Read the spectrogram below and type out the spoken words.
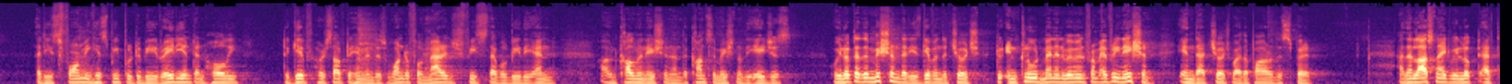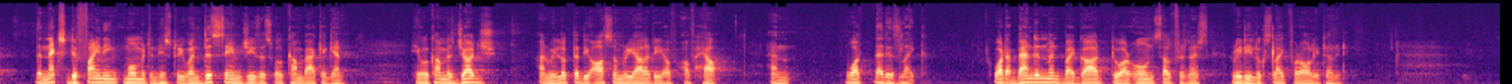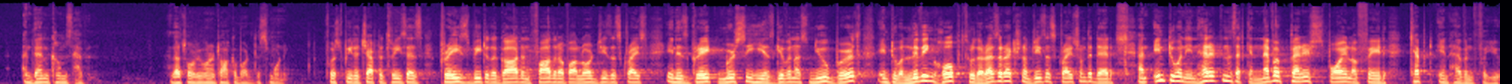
that he's forming his people to be radiant and holy, to give herself to him in this wonderful marriage feast that will be the end and culmination and the consummation of the ages. We looked at the mission that he's given the church to include men and women from every nation in that church by the power of the Spirit. And then last night we looked at the next defining moment in history when this same Jesus will come back again. He will come as judge, and we looked at the awesome reality of, of hell and what that is like. What abandonment by God to our own selfishness really looks like for all eternity. And then comes heaven. And that's what we want to talk about this morning. 1 Peter chapter 3 says, Praise be to the God and Father of our Lord Jesus Christ. In his great mercy, he has given us new birth into a living hope through the resurrection of Jesus Christ from the dead and into an inheritance that can never perish, spoil, or fade, kept in heaven for you.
